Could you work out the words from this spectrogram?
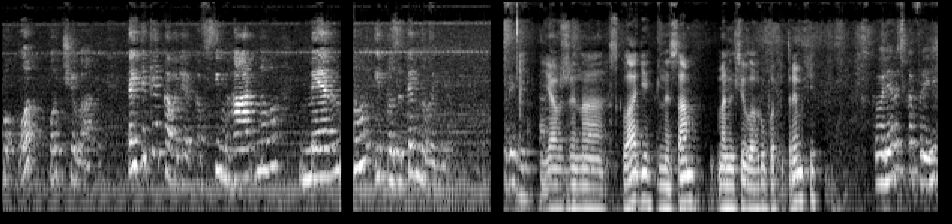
поотпочивати. Та й таке, кавалерка, всім гарного, мирного і позитивного дня. Я вже на складі, не сам. У мене ціла група підтримки. Кавалерочка, привіт.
